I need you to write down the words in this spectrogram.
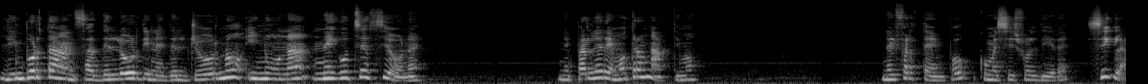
L'importanza dell'ordine del giorno in una negoziazione. Ne parleremo tra un attimo. Nel frattempo, come si suol dire, sigla.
